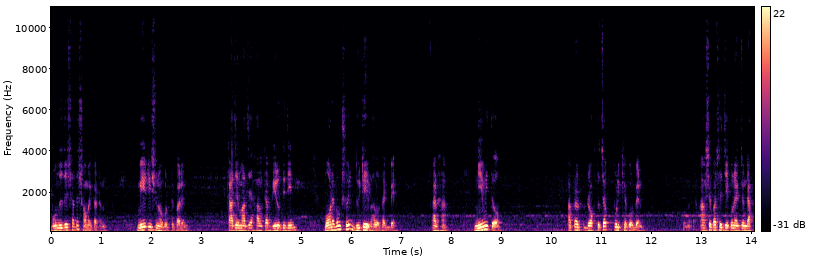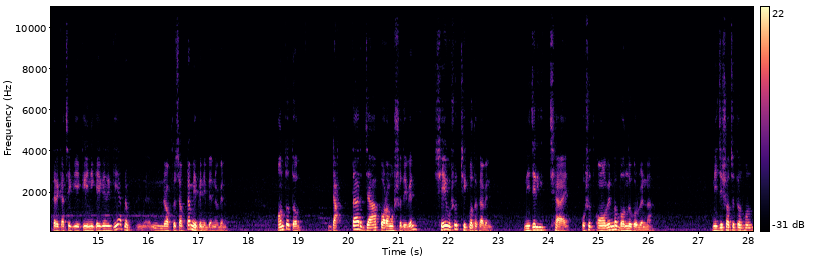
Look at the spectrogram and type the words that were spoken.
বন্ধুদের সাথে সময় কাটান। মেডিটেশনও করতে পারেন। কাজের মাঝে হালকা বিরতি দিন। মন এবং শরীর দুইটাই ভালো থাকবে। আর হ্যাঁ নিয়মিত আপনার রক্তচাপ পরীক্ষা করবেন। আশেপাশে যে কোনো একজন ডাক্তারের কাছে গিয়ে, ক্লিনিকে গিয়ে আপনার রক্তচাপটা মেপে নেবেন নেবেন। অন্তত ডাক্তার যা পরামর্শ দেবেন, সেই ওষুধ ঠিকমতো খাবেন। নিজের ইচ্ছায় ওষুধ কমাবেন বা বন্ধ করবেন না। নিজে সচেতন হন,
